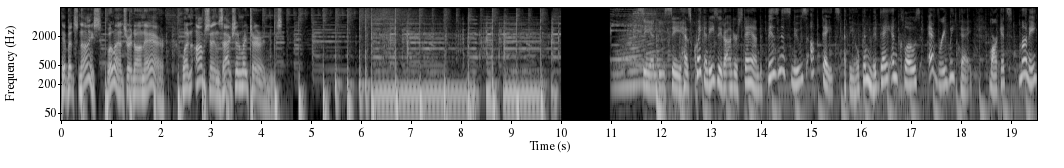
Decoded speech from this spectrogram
If it's nice, we'll answer it on air when Options Action returns. CNBC has quick and easy to understand business news updates at the open, midday, and close every weekday. Markets, money,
